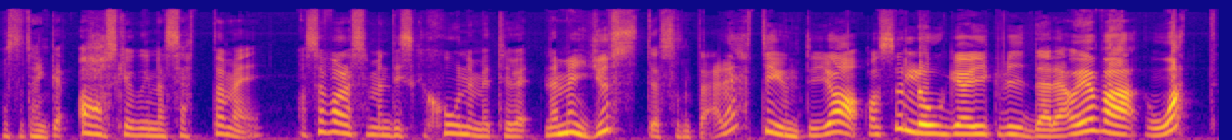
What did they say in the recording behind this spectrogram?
Och så tänkte jag, ah, ska jag gå in och sätta mig? Och så var det som en diskussion i mitt huvud. Nej men just det, sånt där äter ju inte jag. Och så log jag och gick vidare och jag bara, what?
